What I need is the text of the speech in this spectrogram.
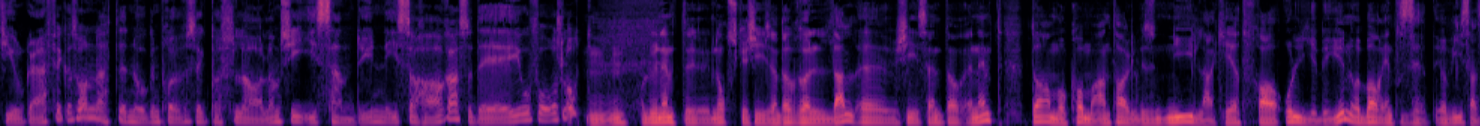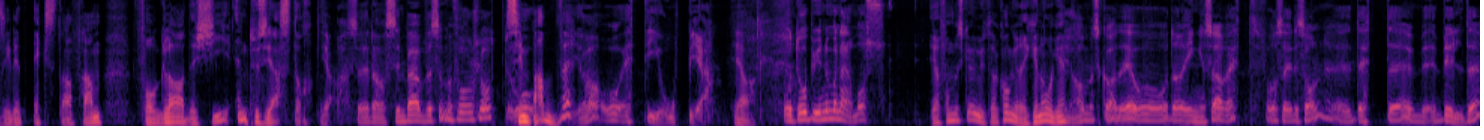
Geographic og sånn, at noen prøver seg på slalåmski i sanddynen i Sahara, så det er jo foreslått. Mhm. Og du nevnte norske skisenter. Røldal eh, skisenter er nevnt. Dama kommer antageligvis nylakkert fra oljebyen og er bare interessert i å vise seg litt ekstra fram for glade skientusiaster. Ja, så er det Zimbabwe som er foreslått. og- Zimbabwe? Ja, og Etiopia. Ja. Og da begynner vi å nærme oss. ja, for vi skal ut av kongeriket Norge. Ja, vi skal det, og det er ingen som har rett, for å si det sånn. Dette bildet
